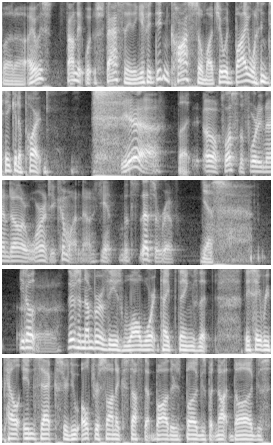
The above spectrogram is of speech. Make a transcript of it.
But uh, I always found it was fascinating. If it didn't cost so much, I would buy one and take it apart. Yeah. But Oh, plus the forty nine dollar warranty. Come on now, you can't. That's that's a rip. Yes. You know, there's a number of these wall wart type things that they say repel insects or do ultrasonic stuff that bothers bugs but not dogs.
